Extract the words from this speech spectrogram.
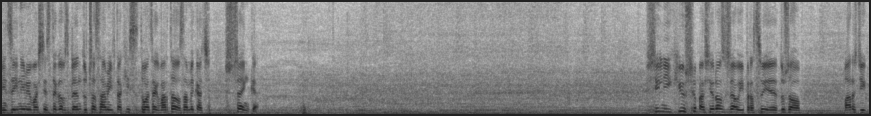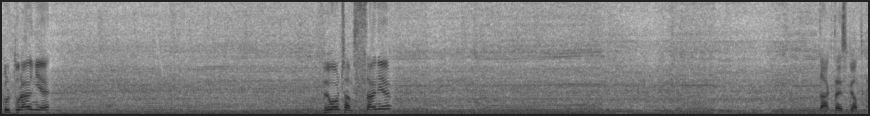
Między innymi właśnie z tego względu czasami w takich sytuacjach warto zamykać szczękę. Silnik już chyba się rozgrzał i pracuje dużo bardziej kulturalnie. Wyłączam ssanie. Tak, to jest piątka.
